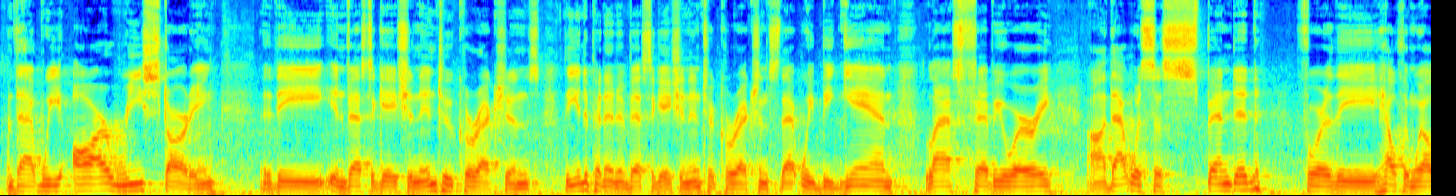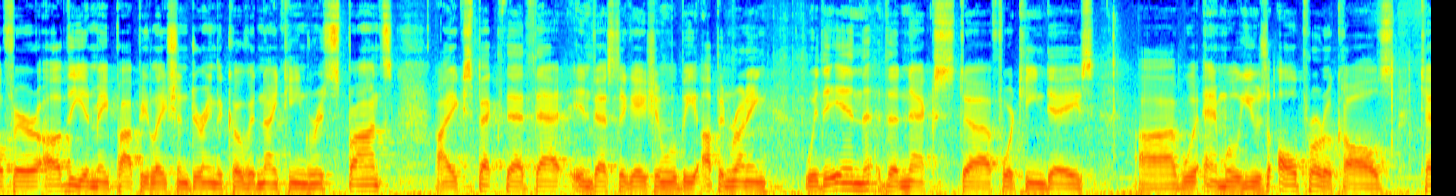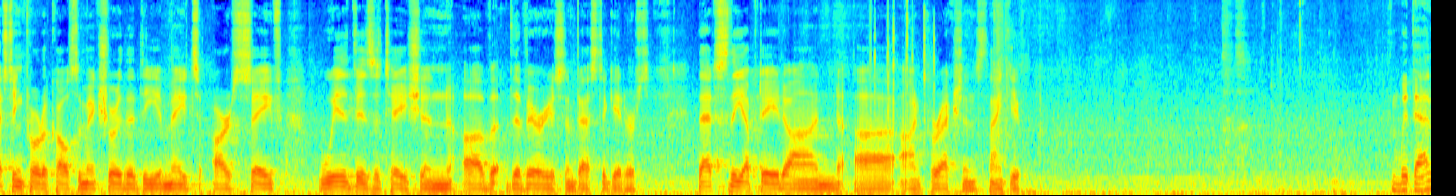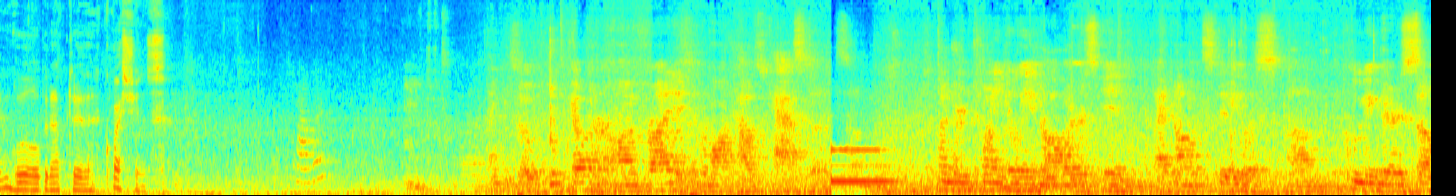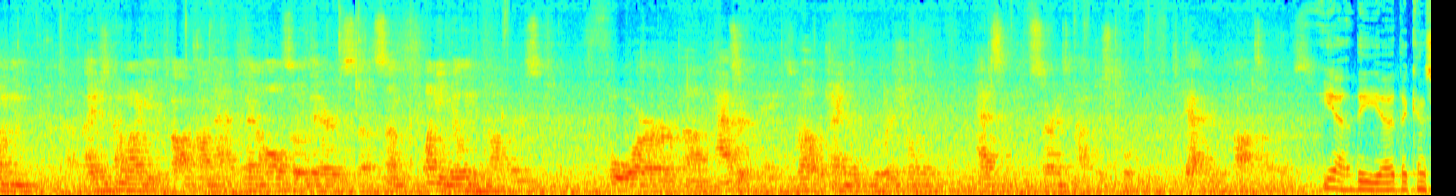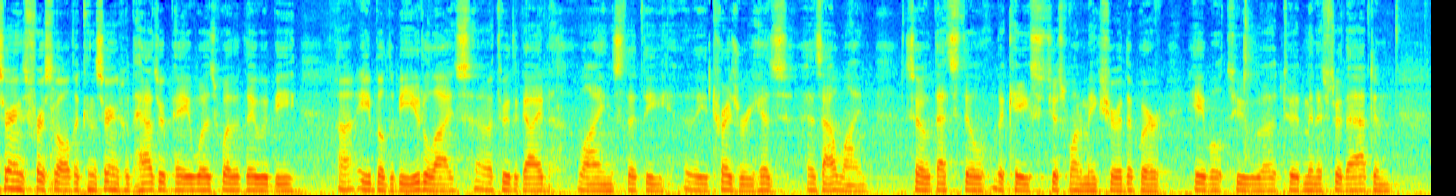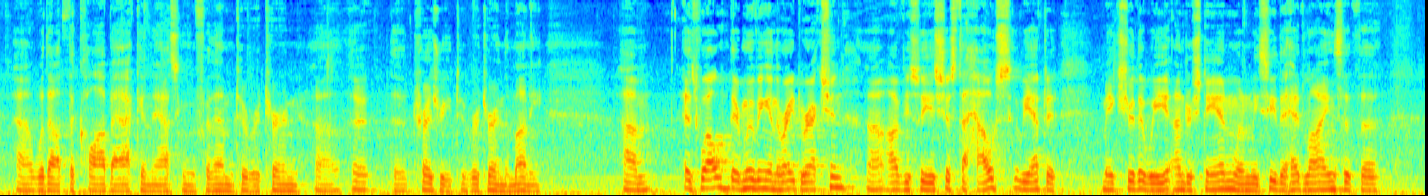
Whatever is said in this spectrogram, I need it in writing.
that we are restarting the investigation into corrections, the independent investigation into corrections that we began last February. Uh, that was suspended for the health and welfare of the inmate population during the COVID-19 response. I expect that that investigation will be up and running within the next uh, 14 days. Uh, w- And we'll use all protocols, testing protocols, to make sure that the inmates are safe with visitation of the various investigators. That's the update on, uh, on corrections. Thank you. And with that, we'll open up to questions. Calvin? Thank you. So, Governor, on Friday, the Vermont House passed some $120 million in economic stimulus, um, including there's some, I just kind of want to get your thoughts on that. Then also there's uh, some $20 million for um, hazard pay as well, which I know you originally had some concerns about. Just gather your thoughts on those. Yeah, the, uh, the concerns, first of all, the concerns with hazard pay was whether they would be uh, able to be utilized uh, through the guidelines that the, the Treasury has, has outlined. So that's still the case. Just want to make sure that we're able to, uh, to administer that and uh, without the clawback and asking for them to return, uh, the the Treasury to return the money. Um, As well, they're moving in the right direction. Uh, Obviously, it's just a house. We have to make sure that we understand when we see the headlines that the,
